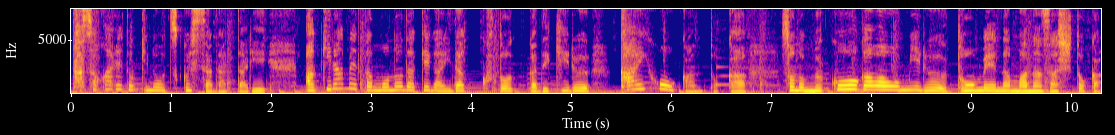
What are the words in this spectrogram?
黄昏時の美しさだったり諦めたものだけが抱くことができる開放感とかその向こう側を見る透明な眼差しとか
